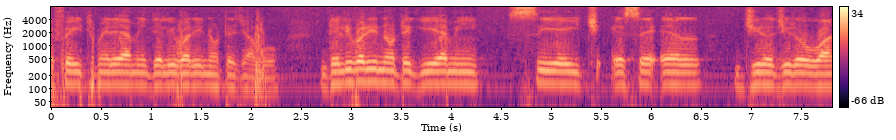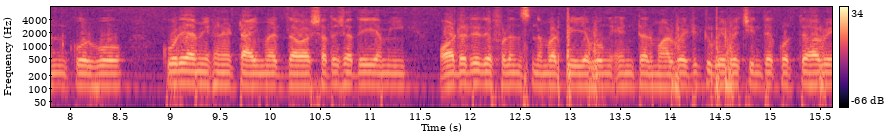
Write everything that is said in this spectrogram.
এফ এইট মেরে আমি ডেলিভারি নোটে যাব। ডেলিভারি নোটে গিয়ে আমি CH S L zero zero one করব। করে আমি এখানে টাইমার দেওয়ার সাথে সাথেই আমি অর্ডারের রেফারেন্স নাম্বার পেয়ে এবং এন্টার মারবো, এটা একটু ভেবে চিন্তা করতে হবে।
